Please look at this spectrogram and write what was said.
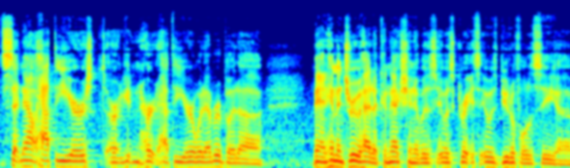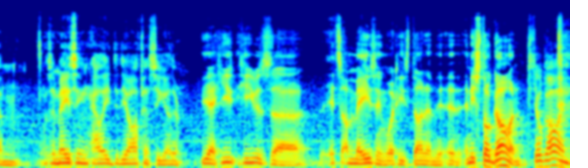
sitting out half the year or getting hurt half the year or whatever. But uh, man, him and Drew had a connection. It was it was great. It was beautiful to see. Um, it was amazing how they did the offense together. Yeah, he he was. Uh, it's amazing what he's done, in the, and he's still going. Still going.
